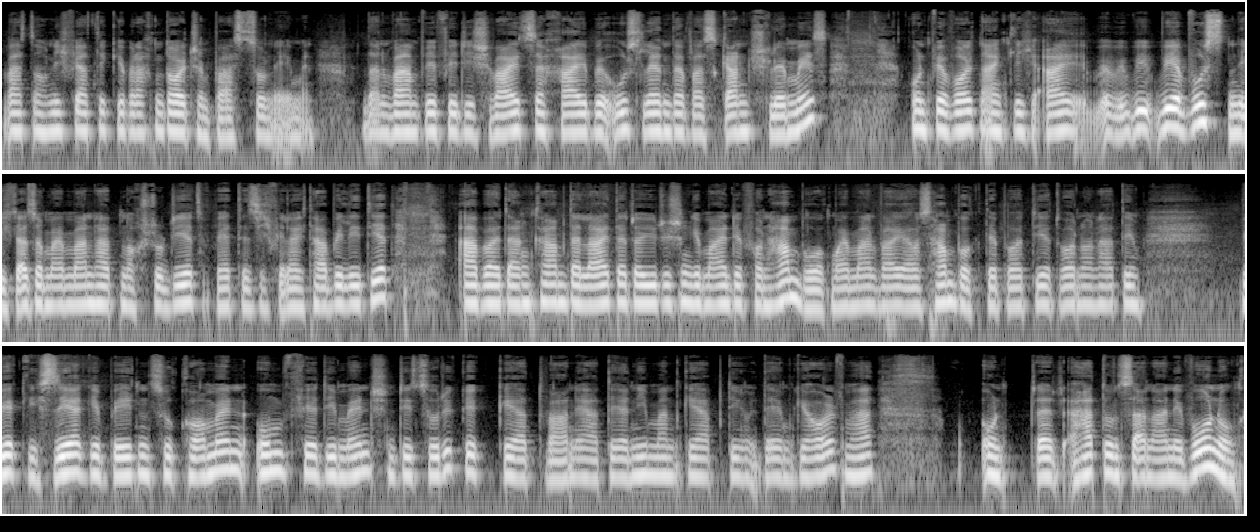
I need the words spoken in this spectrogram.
was noch nicht fertiggebracht, einen deutschen Pass zu nehmen. Dann waren wir für die Schweizer Scheibe Ausländer, was ganz schlimm ist. Und wir wollten eigentlich, ei- wir, wussten nicht, also mein Mann hat noch studiert, hätte sich vielleicht habilitiert, aber dann kam der Leiter der jüdischen Gemeinde von Hamburg. Mein Mann war ja aus Hamburg deportiert worden und hat ihm wirklich sehr gebeten zu kommen, um für die Menschen, die zurückgekehrt waren, er hatte ja niemand gehabt, der ihm geholfen hat, und hat uns dann eine Wohnung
